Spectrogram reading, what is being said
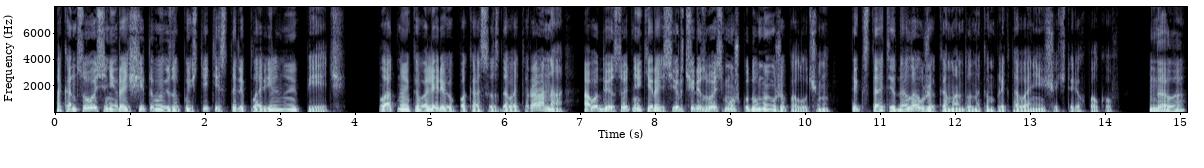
а к концу осени рассчитываю запустить и сталеплавильную печь. Латную кавалерию пока создавать рано, а вот две сотни кирасир через восьмушку, думаю, уже получим. Ты, кстати, дала уже команду на комплектование еще четырех полков? Дала.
